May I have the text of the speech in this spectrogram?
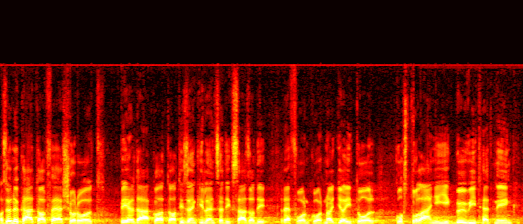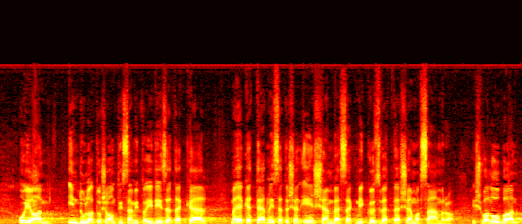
Az önök által felsorolt példákat a 19. századi reformkor nagyjaitól Kosztolányiig bővíthetnénk olyan indulatos antiszemita idézetekkel, melyeket természetesen én sem veszek még közvetve sem a számra. És valóban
